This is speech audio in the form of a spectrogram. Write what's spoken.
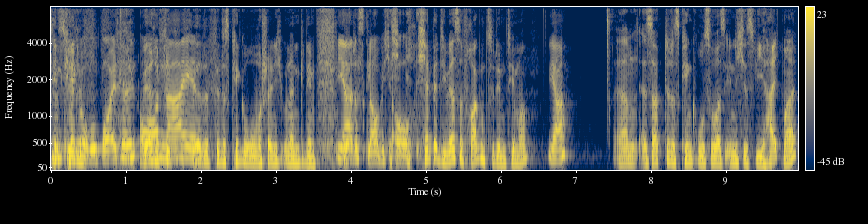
wäre, Kängurubeuteln. wäre, Oh für, wäre nein. für das Känguru wahrscheinlich unangenehm. Ja, das glaube ich Ich, auch. ich, ich habe ja diverse Fragen zu dem Thema. Ja. Ähm, sagte das Känguru sowas ähnliches wie halt mal?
